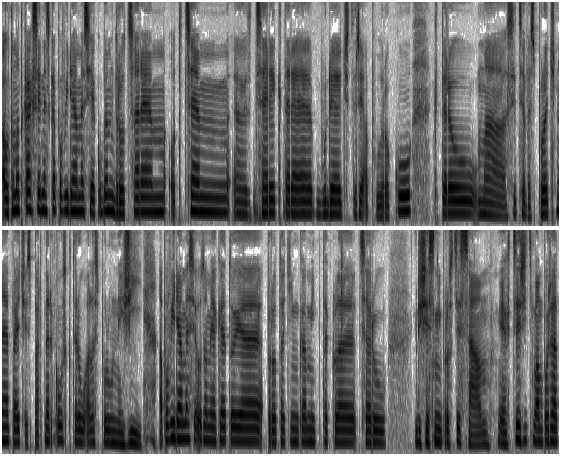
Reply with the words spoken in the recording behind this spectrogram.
Automatkách si dneska povídáme s Jakubem Drocarem, otcem eh, dcery, které bude 4,5 roku, kterou má sice ve společné péči s partnerkou, s kterou ale spolu nežijí. A povídáme si o tom, jaké to je pro tatínka mít takhle dceru, když je s ní prostě sám. Já chci říct, mám pořád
